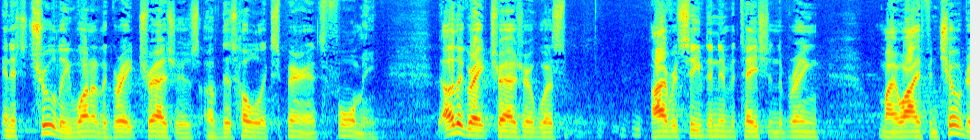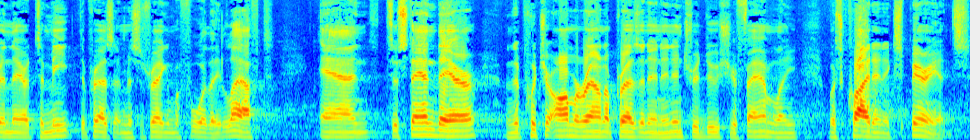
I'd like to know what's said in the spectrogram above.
And it's truly one of the great treasures of this whole experience for me. The other great treasure was I received an invitation to bring my wife and children there to meet the President and Mrs. Reagan before they left. And to stand there and to put your arm around a president and introduce your family was quite an experience.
